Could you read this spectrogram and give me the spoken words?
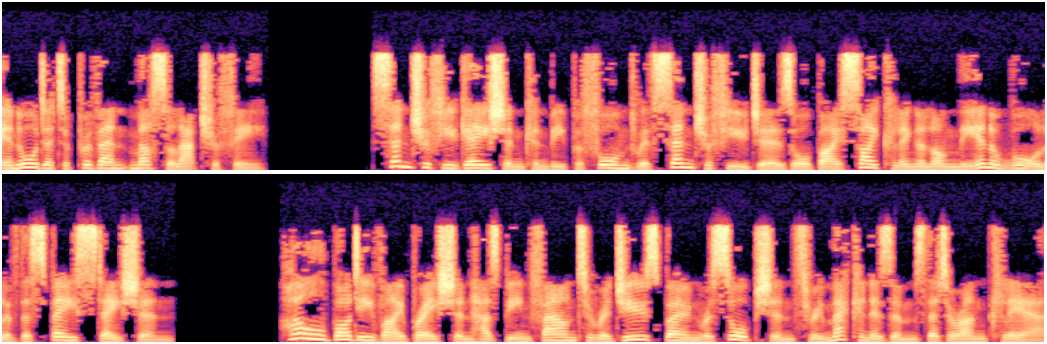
in order to prevent muscle atrophy. Centrifugation can be performed with centrifuges or by cycling along the inner wall of the space station. Whole body vibration has been found to reduce bone resorption through mechanisms that are unclear.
